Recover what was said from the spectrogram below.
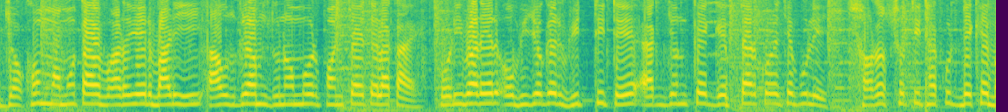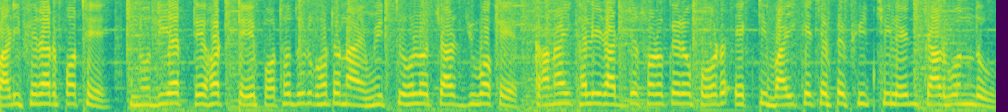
জখম মমতা বাড়ইয়ের বাড়ি আউসগ্রাম দু নম্বর পঞ্চায়েত এলাকায়। পরিবারের অভিযোগের ভিত্তিতে একজনকে গ্রেপ্তার করেছে পুলিশ। সরস্বতী ঠাকুর দেখে বাড়ি ফেরার পথে নদিয়ার তেহট্টে পথ দুর্ঘটনায় মৃত্যু হল চার যুবকের। কানাইখালী রাজ্য সড়কের ওপর একটি বাইকে চেপে ফিরছিলেন চার বন্ধু।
